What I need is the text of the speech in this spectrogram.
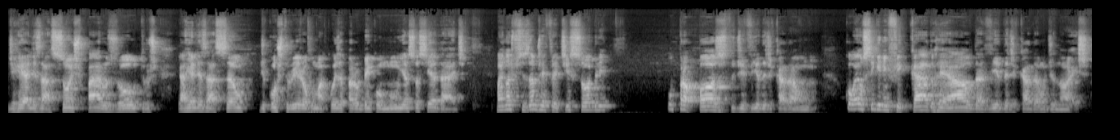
de realizações para os outros, a realização de construir alguma coisa para o bem comum e a sociedade. Mas nós precisamos refletir sobre o propósito de vida de cada um. Qual é o significado real da vida de cada um de nós?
